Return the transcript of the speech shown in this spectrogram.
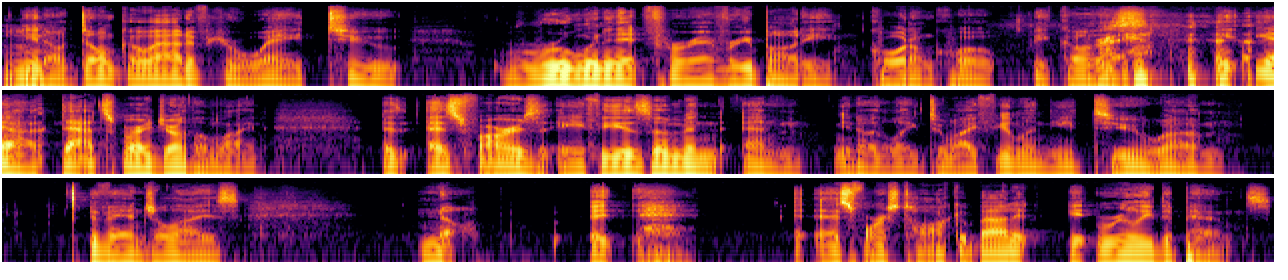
You know, don't go out of your way to ruin it for everybody, quote unquote, because yeah, that's where I draw the line. As, as far as atheism and and you know, like, do I feel a need to um, evangelize? No. It, as far as talk about it, it really depends.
